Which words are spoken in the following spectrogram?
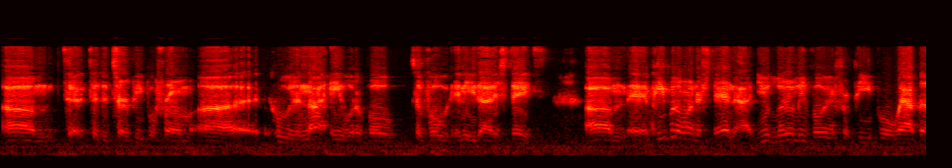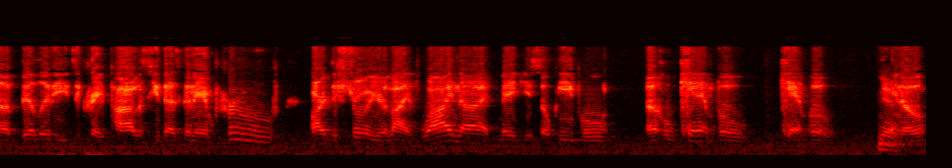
um, to, to deter people from uh, who are not able to vote to vote in the United States. Um, and people don't understand that. You're literally voting for people who have the ability to create policy that's going to improve or destroy your life. Why not make it so people uh, who can't vote can't vote? Yeah. you know?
